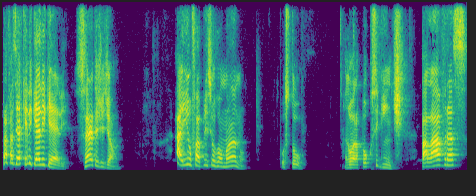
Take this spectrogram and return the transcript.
para fazer aquele guele-guele, certo, Egidião? Aí o Fabrício Romano postou Agora, pouco o seguinte: palavras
